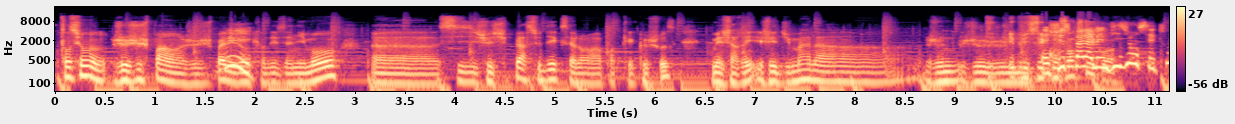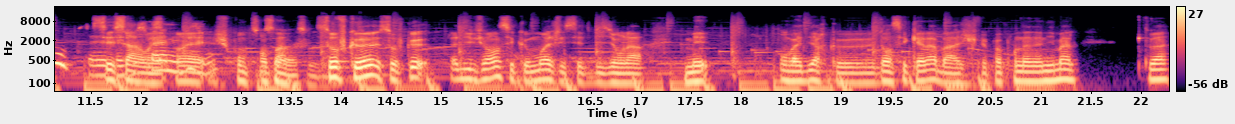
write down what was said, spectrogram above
attention, je juge pas, hein, je juge pas les gens qui ont des animaux. Euh, si je suis persuadé que ça leur apporte quelque chose, mais j'arrive- j'ai du mal à je, je, je- Et puis c'est juste pas la même quoi. vision, c'est tout. C'est ça, ouais, pas la même ouais, vision. je comprends pas. ça, Sauf que, sauf que la différence, c'est que moi, j'ai cette vision-là. Mais on va dire que dans ces cas-là, bah, je vais pas prendre un animal. Tu vois,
